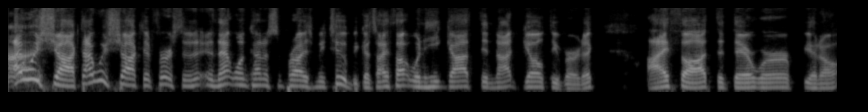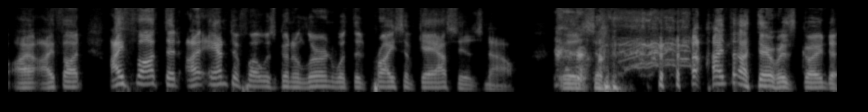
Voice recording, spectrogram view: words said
I uh, was shocked. I was shocked at first, and, and that one kind of surprised me too, because I thought when he got the not guilty verdict, I thought that there were, you know, I, I thought I thought that I, Antifa was going to learn what the price of gas is now. Is I thought there was going to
